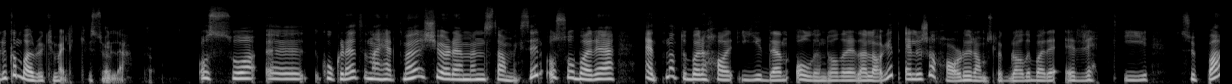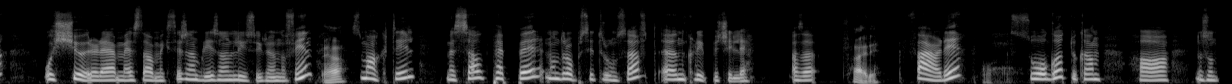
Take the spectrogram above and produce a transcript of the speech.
Du kan bare bruke melk, hvis du vil det. Ja. Og så eh, koker det til den er helt mør, kjør det med en stavmikser, og så bare Enten at du bare har i den oljen du allerede har laget, eller så har du ramsløkbladet bare rett i suppa, og kjører det med stavmikser, så den blir sånn lysegrønn og fin. ja. Smaker til med salt, pepper, noen dråper sitronsaft, en klype chili. Altså Ferdig. ferdig. Oh. Så godt. Du kan ha noe sånn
